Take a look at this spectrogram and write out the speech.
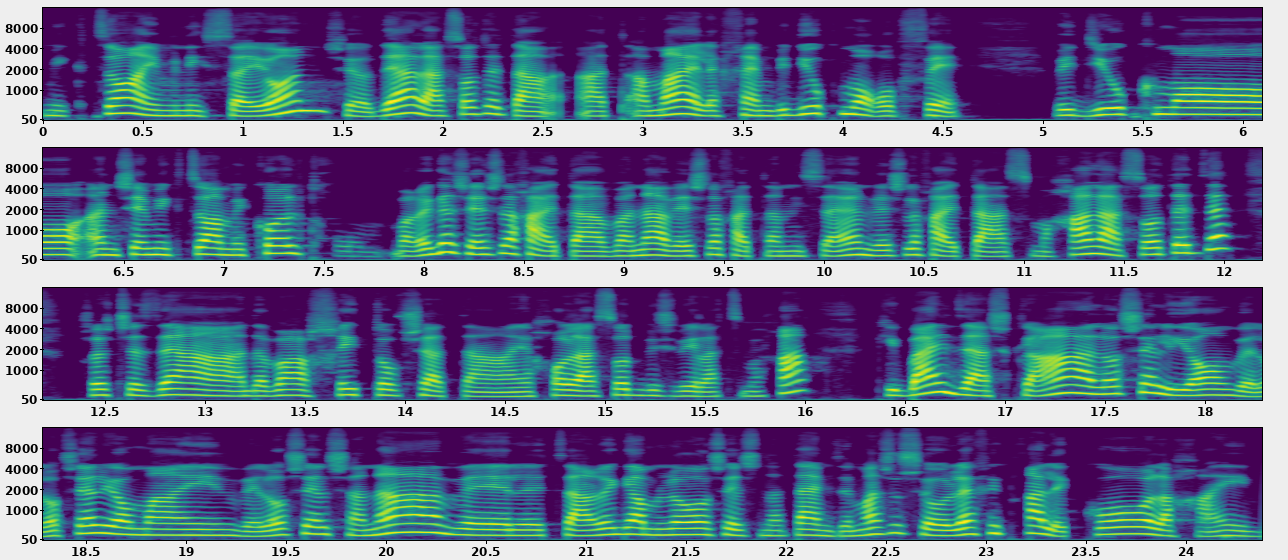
מקצוע עם ניסיון שיודע לעשות את ההתאמה אליכם, בדיוק כמו רופא, בדיוק כמו אנשי מקצוע מכל תחום. ברגע שיש לך את ההבנה ויש לך את הניסיון ויש לך את ההסמכה לעשות את זה, אני חושבת שזה הדבר הכי טוב שאתה יכול לעשות בשביל עצמך, כי בית זה השקעה לא של יום ולא של יומיים ולא של שנה, ולצערי גם לא של שנתיים, זה משהו שהולך איתך לכל החיים.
